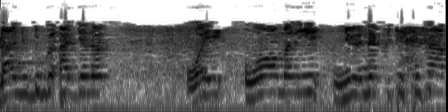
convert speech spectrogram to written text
daañu dugg àjjana way woomal yi ñu nekk ci xisaab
